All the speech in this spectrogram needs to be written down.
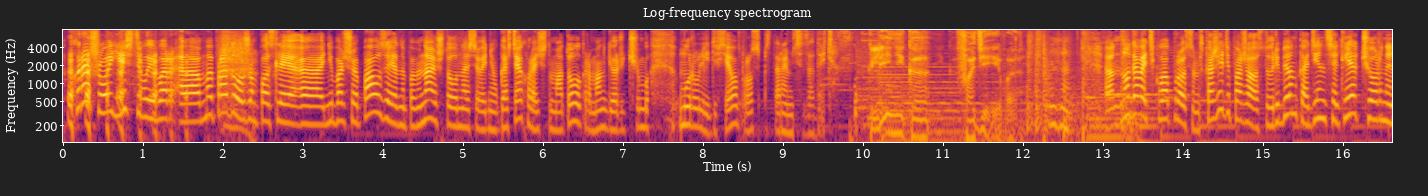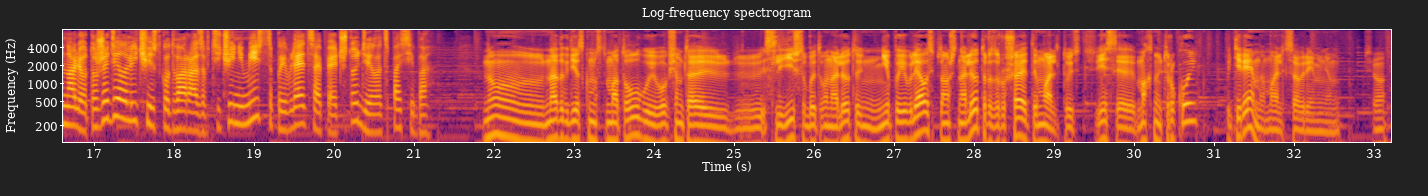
Хорошо, есть выбор. А, Мы продолжим после а, небольшой паузы. Я напоминаю, что у нас сегодня в гостях врач-стоматолог Роман Георгиевич Му- Мурулиди. Все вопросы постараемся задать. Клиника Фадеева. А, Ну, давайте к вопросам. Скажите, пожалуйста, у ребенка 11 лет черный налет. Уже делали чистку два раза. В течение месяца появляется опять. Что делать? Спасибо. Ну, надо к детскому стоматологу и, в общем-то, э, следить, чтобы этого налета не появлялось, потому что налет разрушает эмаль. То есть, если махнуть рукой, потеряем эмаль со временем. Все.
